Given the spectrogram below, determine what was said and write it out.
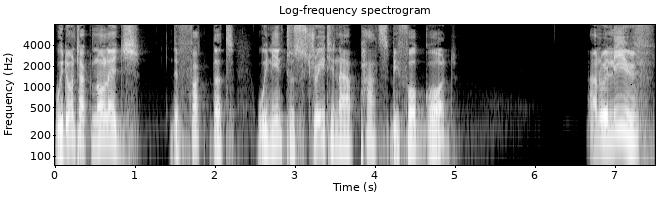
We don't acknowledge the fact that we need to straighten our paths before God. And we live,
